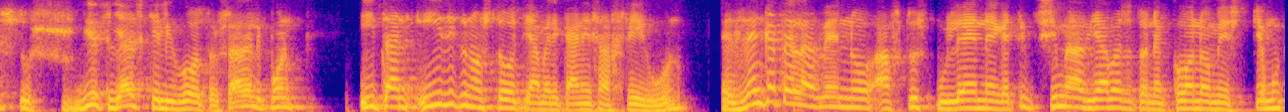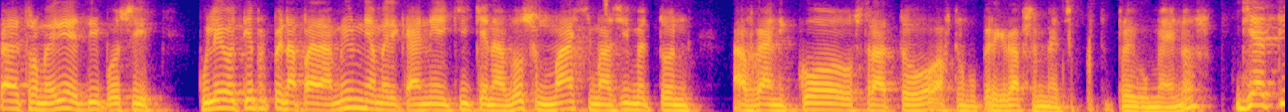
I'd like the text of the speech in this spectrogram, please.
στους 2.000 και λιγότερους. Άρα λοιπόν ήταν ήδη γνωστό ότι οι Αμερικανοί θα φύγουν. Ε, δεν καταλαβαίνω αυτούς που λένε, γιατί σήμερα διάβαζα τον Economist και μου έκανε τρομερή εντύπωση που λέει ότι έπρεπε να παραμείνουν οι Αμερικανοί εκεί και να δώσουν μάχη μαζί με τον Αφγανικό στρατό, αυτό που περιγράψαμε έτσι προηγουμένως, γιατί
